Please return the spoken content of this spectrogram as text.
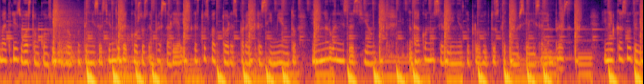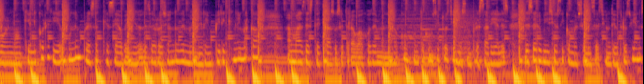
Matriz Boston Consulting Group, optimización de recursos empresariales. Estos factores para el crecimiento en una organización da a conocer líneas de productos que comercializa la empresa. En el caso de Gold Monkey Licorería, una empresa que se ha venido desarrollando de manera empírica en el mercado, a más de este caso se trabajó de manera conjunta con situaciones empresariales de servicios y comercialización de otros bienes.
